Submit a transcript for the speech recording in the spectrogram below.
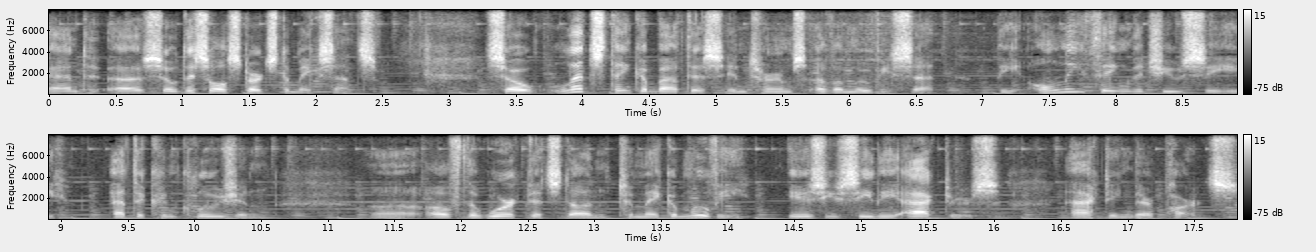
and uh, so this all starts to make sense. So let's think about this in terms of a movie set. The only thing that you see at the conclusion uh, of the work that's done to make a movie is you see the actors acting their parts.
